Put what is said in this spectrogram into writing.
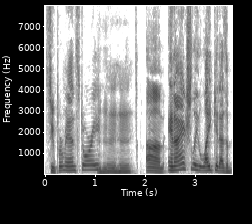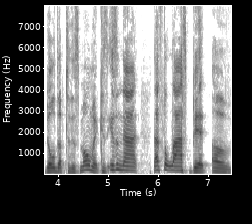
Superman story. hmm Um, and I actually like it as a build up to this moment because isn't that that's the last bit of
